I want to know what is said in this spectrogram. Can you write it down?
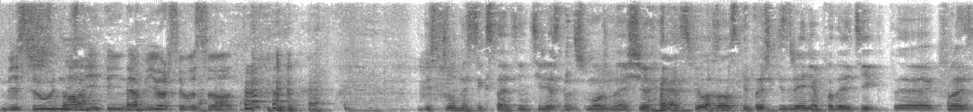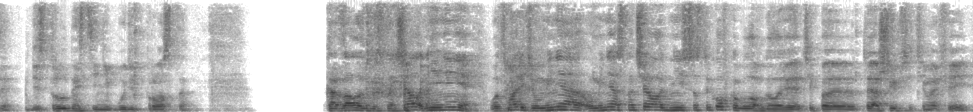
Без трудностей ты не добьешься высот. без трудностей, кстати, интересно, же можно еще с философской точки зрения подойти к, э, к фразе «без трудностей не будет просто». Казалось бы, сначала... Не-не-не, вот смотрите, у меня, у меня сначала не состыковка была в голове, типа, ты ошибся, Тимофей.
